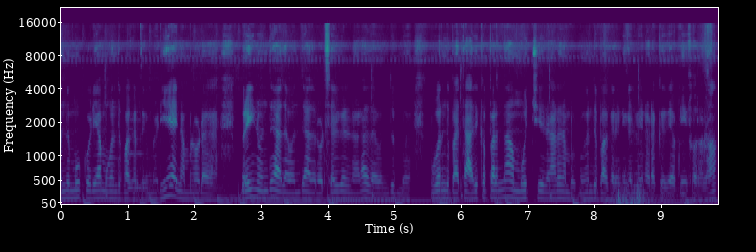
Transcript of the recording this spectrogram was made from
வந்து மூக்கு வழியாக முகர்ந்து பார்க்குறதுக்கு முன்னாடியே நம்ம நம்மளோட பிரெயின் வந்து அதை வந்து அதோட செல்கள்னால அதை வந்து முகர்ந்து பார்த்து அதுக்கப்புறம் தான் மூச்சுனால நம்ம முகர்ந்து பார்க்குற நிகழ்வே நடக்குது அப்படின்னு சொல்லலாம்.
